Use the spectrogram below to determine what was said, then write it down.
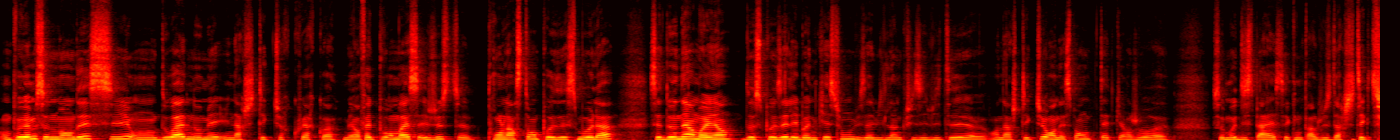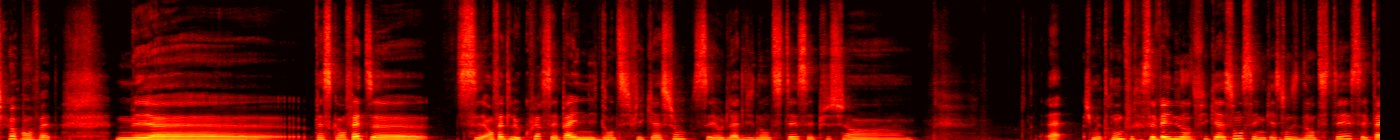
on peut même se demander si on doit nommer une architecture queer, quoi. Mais en fait, pour moi, c'est juste, pour l'instant, poser ce mot-là, c'est donner un moyen de se poser les bonnes questions vis-à-vis de l'inclusivité euh, en architecture, en espérant peut-être qu'un jour, euh, ce mot disparaisse et qu'on parle juste d'architecture, en fait. Mais parce qu'en fait, en fait, le queer, c'est pas une identification, c'est au-delà de l'identité, c'est plus un je me trompe, c'est pas une identification, c'est une question d'identité, c'est pas,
